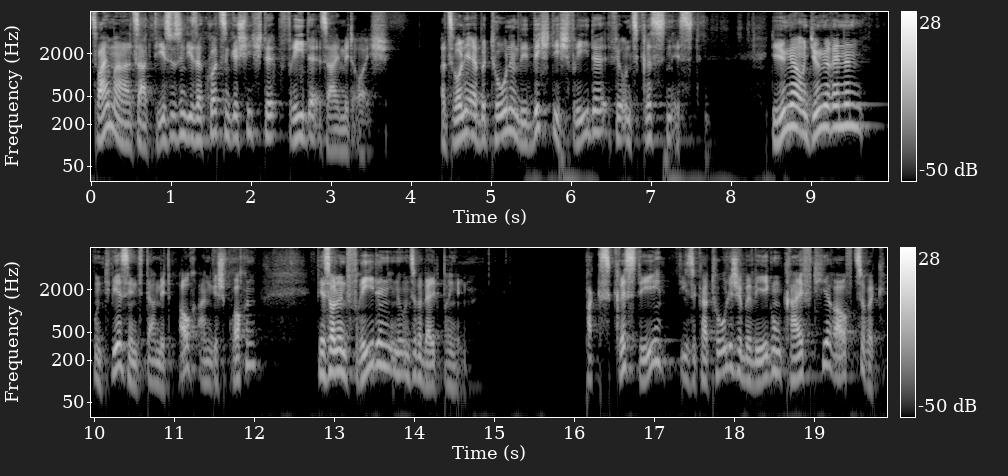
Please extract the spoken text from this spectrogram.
Zweimal sagt Jesus in dieser kurzen Geschichte, Friede sei mit euch, als wolle er betonen, wie wichtig Friede für uns Christen ist. Die Jünger und Jüngerinnen und wir sind damit auch angesprochen, wir sollen Frieden in unsere Welt bringen. Pax Christi, diese katholische Bewegung, greift hierauf zurück.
